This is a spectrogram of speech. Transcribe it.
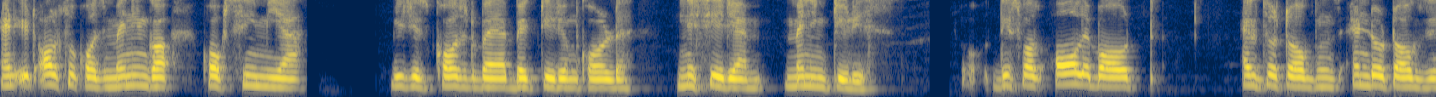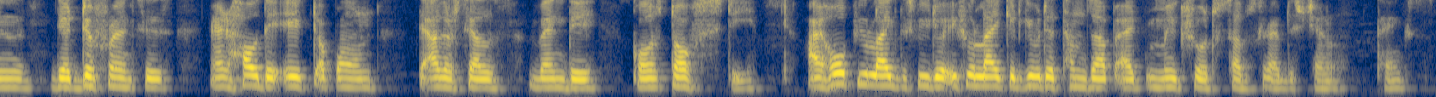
and it also causes meningococcemia which is caused by a bacterium called Neisseria meningitidis this was all about exotoxins endotoxins their differences and how they act upon the other cells when they cause toxicity. I hope you like this video. If you like it, give it a thumbs up and make sure to subscribe this channel. Thanks.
